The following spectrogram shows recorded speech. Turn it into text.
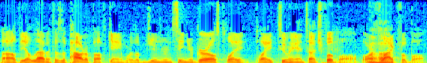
uh, the 11th is a powder puff game where the junior and senior girls play play two hand touch football or Uh-huh. flag football.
